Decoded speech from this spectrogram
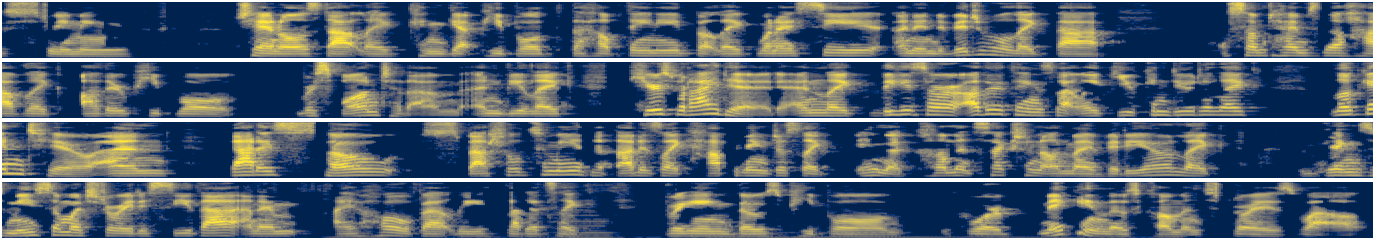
streaming channels that like can get people the help they need. But like when I see an individual like that, sometimes they'll have like other people respond to them and be like, here's what I did. And like these are other things that like you can do to like look into. And that is so special to me that that is like happening just like in a comment section on my video. Like it brings me so much joy to see that. And I'm, I hope at least that it's like bringing those people who are making those comments joy as well.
